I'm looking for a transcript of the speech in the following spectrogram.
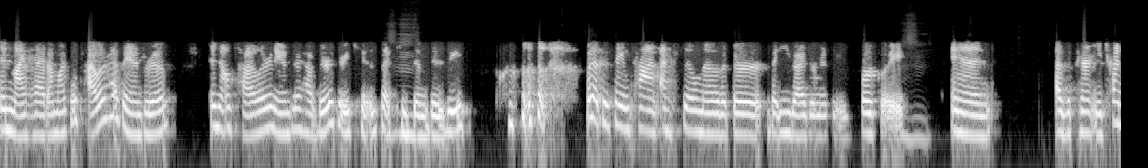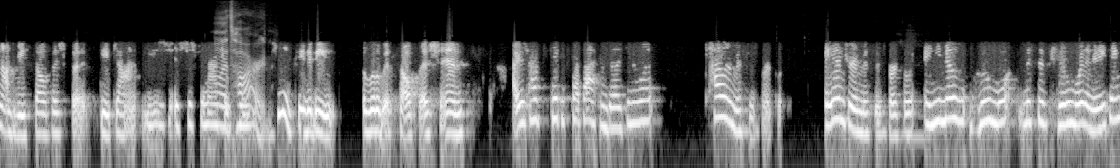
in my head, I'm like, well, Tyler has Andrea, and now Tyler and Andrea have their three kids that mm-hmm. keep them busy. but at the same time, I still know that they're that you guys are missing Berkli, mm-hmm. and as a parent, you try not to be selfish, but deep down, just, it's just a natural. Well, it's hard. tendency to be a little bit selfish, and I just have to take a step back and be like, you know what, Tyler misses Berkli, Andrea misses Berkli, and you know who more misses who more than anything?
